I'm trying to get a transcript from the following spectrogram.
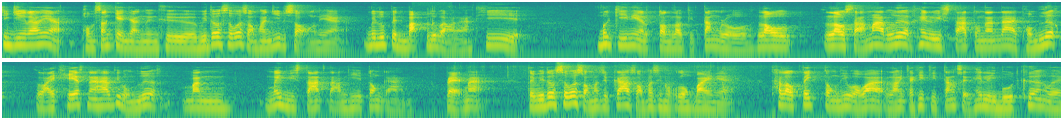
จริงๆ แล้วเนี่ยผมสังเกตอย่างหนึ่งคือ Windows Server 2022 เนี่ย ไม่รู้เป็นบั๊กหรือเปล่านะ ที่เมื่อกี้เนี่ยตอนเราติดตั้ง role เราเราสามารถเลือกให้ restart ตรงนั้นได้ ผมเลือกหลายเคสนะครับ ที่ผมเลือกมันไม่ restart ตามที่ต้องการ แปลกมาก แต่ Windows Server 2019 2016 ลงไปเนี่ย ถ้าเราติ๊กตรงที่บอกว่าหลังจากที่ติดตั้งเสร็จให้ reboot เครื่องเลย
